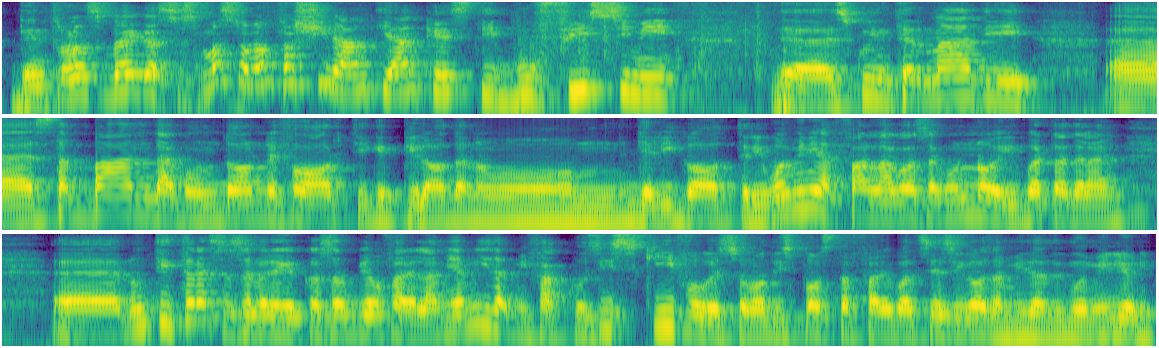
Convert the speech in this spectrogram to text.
dentro Las Vegas, ma sono affascinanti anche questi buffissimi eh, squinternati eh, sta banda con donne forti che pilotano gli elicotteri. Vuoi venire a fare una cosa con noi? Guardate, la, eh, non ti interessa sapere che cosa dobbiamo fare? La mia vita mi fa così schifo che sono disposto a fare qualsiasi cosa. Mi date 2 milioni.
